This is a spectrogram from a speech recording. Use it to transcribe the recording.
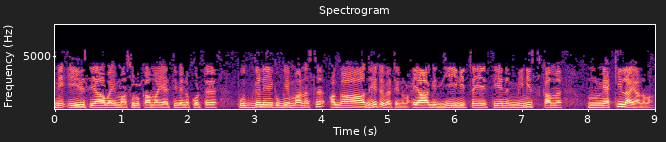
මේ ඊර්ෂ්‍යාවයි මසුරුකමයි ඇති වෙනකොට පුද්ගලයෙකුගේ මනස අගාධයට වැටෙනවා. එයාගේ ජීවිතයේ තියෙන මිනිස්කම මැකිලා යනවා.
